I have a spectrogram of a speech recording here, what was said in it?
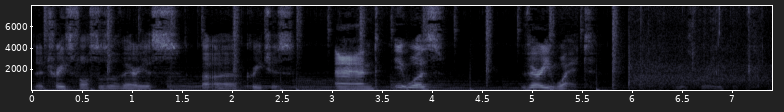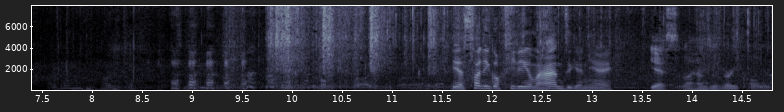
the trace fossils of various uh, uh, creatures. And it was very wet. Yeah, you got feeling in my hands again, yeah? Yes, my hands are very cold.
